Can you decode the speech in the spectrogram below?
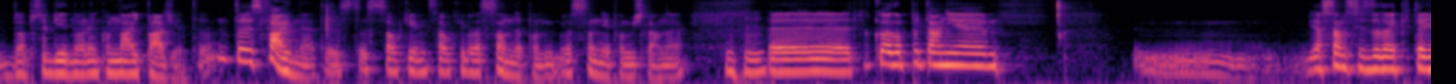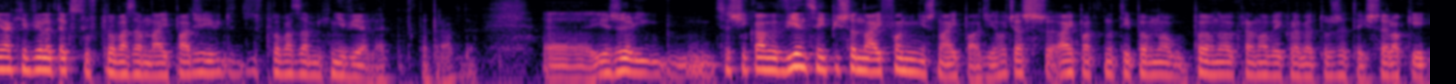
do obsługi jedną ręką na iPadzie. To, to jest fajne, to jest, to jest całkiem, całkiem rozsądne, rozsądnie pomyślane. Mhm. E, tylko no pytanie ja sam sobie zadaję pytanie, jakie wiele tekstów wprowadzam na iPadzie i wprowadzam ich niewiele, tak naprawdę. E, jeżeli, co ciekawe, więcej piszę na iPhone niż na iPadzie, chociaż iPad na tej pełno, pełnoekranowej klawiaturze, tej szerokiej,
